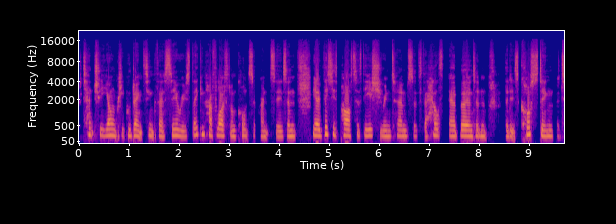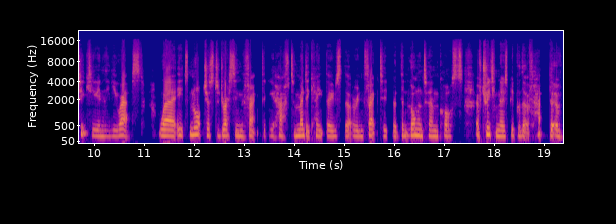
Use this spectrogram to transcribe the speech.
potentially young people don't think they're serious, they can have lifelong consequences. And, you know, this is part of the issue in terms of the healthcare burden that it's costing, particularly in the US, where it's not just addressing the fact that you have to medicate those that are infected, but the long term costs of treating those people that have, ha- that have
